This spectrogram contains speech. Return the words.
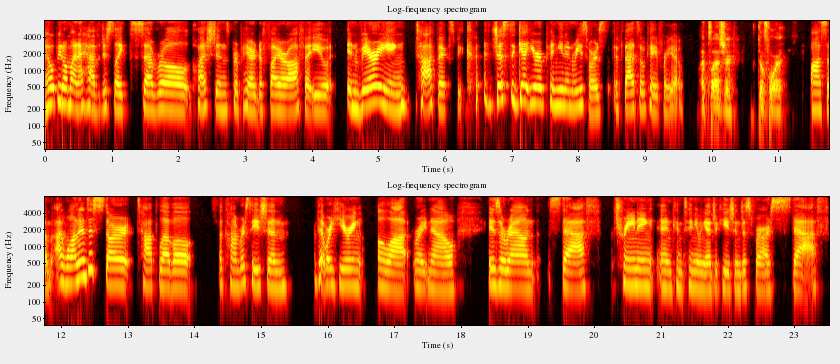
hope you don't mind. I have just like several questions prepared to fire off at you in varying topics because just to get your opinion and resource, if that's okay for you. My pleasure. Go for it. Awesome. I wanted to start top level a conversation that we're hearing a lot right now is around staff training and continuing education just for our staff,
